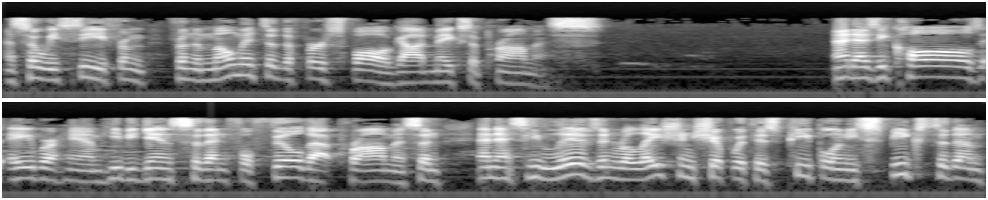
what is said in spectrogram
And so we see from, from the moment of the first fall, God makes a promise. And as he calls Abraham, he begins to then fulfill that promise. And, and as he lives in relationship with his people and he speaks to them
